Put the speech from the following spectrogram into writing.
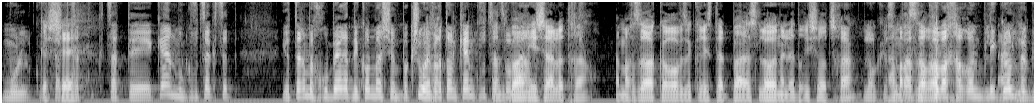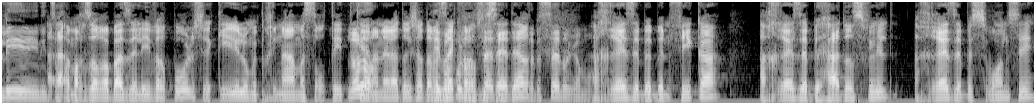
מול קבוצה קשה. קצת, קצת, אה, כן, מול קבוצה קצת יותר מחוברת מכל מה שהם פגשו. אברטון כן קבוצה אז טובה. בוא אני אשאל אותך. המחזור הקרוב זה קריסטל פלאס, לא עונה לדרישות שלך. לא, קריסטל המחזור מקום הבא- אחרון בלי גול ובלי ניצחון. המחזור הבא זה ליברפול, שכאילו מבחינה מסורתית לא, כן לא. עונה לדרישות, אבל זה כבר בסדר. זה בסדר גמור. אחרי זה בבנפיקה, אחרי זה בהדרספילד, אחרי זה בסוונסי,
